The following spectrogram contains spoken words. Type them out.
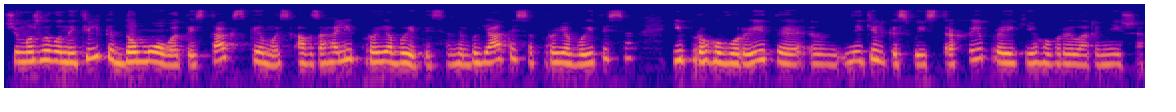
Що можливо не тільки домовитись так з кимось, а взагалі проявитися, не боятися проявитися і проговорити е, не тільки свої страхи, про які я говорила раніше,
